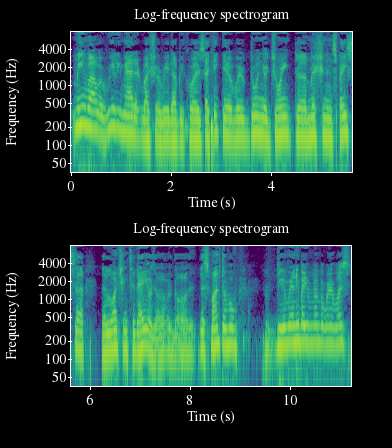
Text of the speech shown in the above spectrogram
Meanwhile, we're really mad at Russia, Rita, because I think they're, we're doing a joint uh, mission in space. Uh, they're launching today or, or, or this month. Do you anybody remember when it was?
